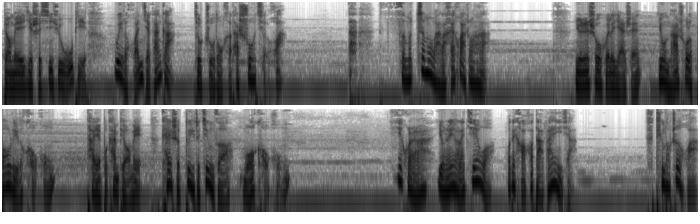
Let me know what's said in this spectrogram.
表妹一时心虚无比，为了缓解尴尬，就主动和她说起了话：“怎么这么晚了还化妆啊？”女人收回了眼神，又拿出了包里的口红，她也不看表妹，开始对着镜子抹口红。一会儿啊，有人要来接我。我得好好打扮一下。听到这话，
